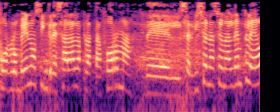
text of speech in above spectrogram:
por lo menos ingresar a la plataforma del Servicio Nacional de Empleo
